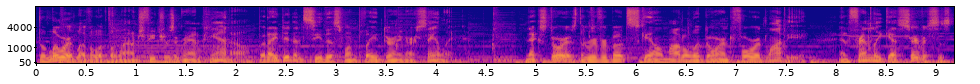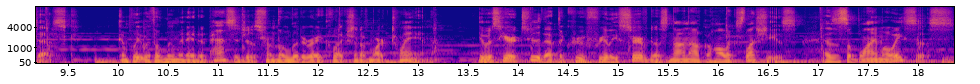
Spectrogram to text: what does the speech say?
The lower level of the lounge features a grand piano, but I didn't see this one played during our sailing. Next door is the riverboat's scale model adorned forward lobby, and friendly guest services desk, complete with illuminated passages from the literary collection of Mark Twain. It was here too that the crew freely served us non-alcoholic slushies as a sublime oasis,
